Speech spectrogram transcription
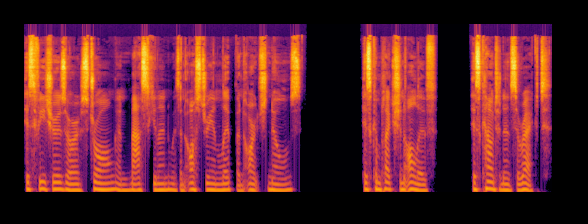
His features are strong and masculine, with an Austrian lip and arched nose. His complexion olive, his countenance erect,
